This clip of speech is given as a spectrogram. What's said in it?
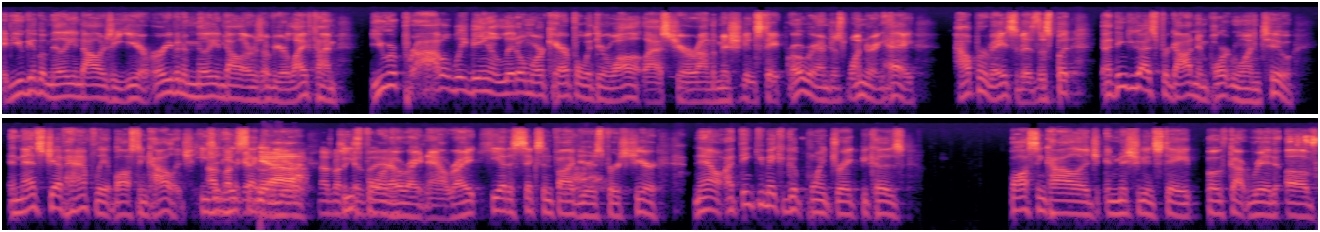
If you give a million dollars a year or even a million dollars over your lifetime, you were probably being a little more careful with your wallet last year around the Michigan State program, just wondering, hey, how pervasive is this? But I think you guys forgot an important one too. And that's Jeff Hafley at Boston College. He's in his second year. He's 4 0 right now, right? He had a six and five wow. years first year. Now, I think you make a good point, Drake, because Boston College and Michigan State both got rid of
